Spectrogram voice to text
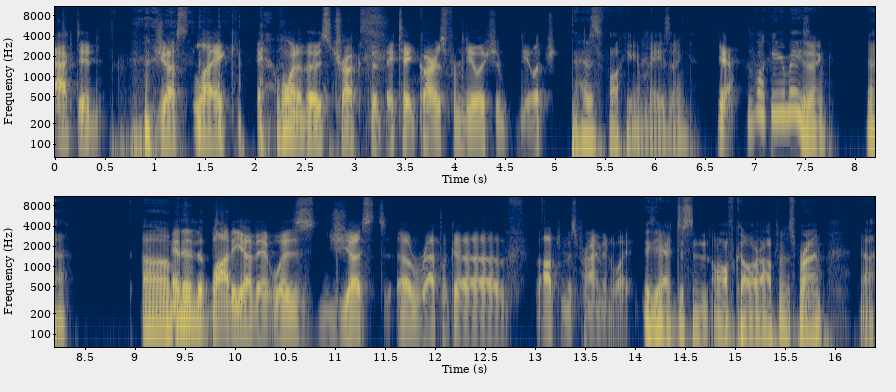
acted just like one of those trucks that they take cars from dealership to dealership. That is fucking amazing. Yeah. It's fucking amazing. Yeah. Um, And then the body of it was just a replica of Optimus Prime in white. Yeah, just an off-color Optimus Prime. Yeah,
